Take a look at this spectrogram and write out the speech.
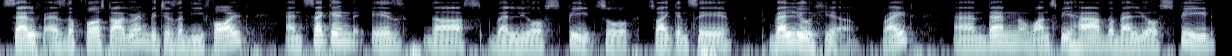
self as the first argument which is the default and second is the value of speed so so i can say value here right and then once we have the value of speed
